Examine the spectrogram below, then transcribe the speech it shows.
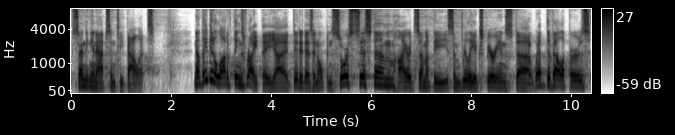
sending in absentee ballots. Now, they did a lot of things right. They uh, did it as an open source system, hired some of the, some really experienced uh, web developers.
